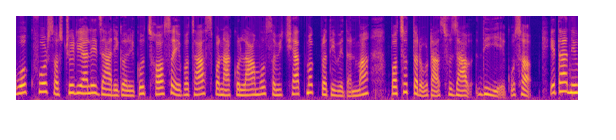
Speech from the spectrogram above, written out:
वर्कफोर्स अस्ट्रेलियाले जारी गरेको छ सय पचास पनाको लामो समीक्षात्मक प्रतिवेदनमा पचहत्तरवटा सुझाव दिइएको छ। यता न्यू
